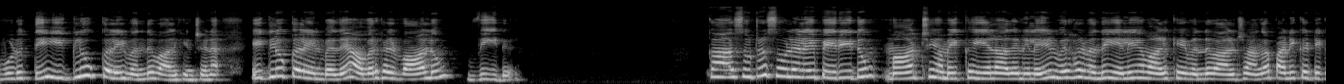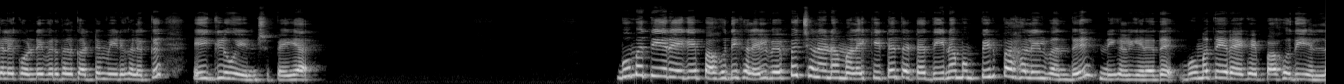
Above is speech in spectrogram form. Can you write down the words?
உடுத்தி இக்லூக்களில் வந்து வாழ்கின்றன. இக்லூக்கள் என்பது அவர்கள் வாழும் வீடு. கா சுற்றுச்சூழலை பெரிதும் மாற்றி அமைக்க இயலாத நிலையில் இவர்கள் வந்து எளிய வாழ்க்கையை வந்து வாழ்கிறாங்க பனிக்கட்டிகளை கொண்டு இவர்கள் கட்டும் வீடுகளுக்கு இக்லூ என்று பெயர். பூமத்திய ரேகை பகுதிகளில் வெப்பச்சலன மழை கிட்டத்தட்ட தினமும் பிற்பகலில் வந்து நிகழ்கிறது. பூமத்திய ரேகை பகுதியில்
